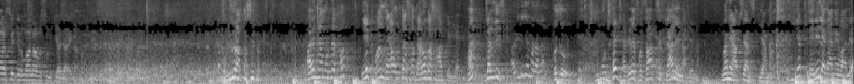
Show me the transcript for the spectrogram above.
सरकार से जुर्माना वसूल किया जाएगा। हुजूर आप तस्वीर अरे मैं मुन्ना था एक पान जरा उल्टा सा दारोगा साहब के लिए। हाँ? जल्दी से। अभी लीजिए मौलाना। हुजूर मुझे झगड़े फसाद से क्या लेना देना? मैंने आपसे अर्ज़ किया ना ये फेरी लगाने वाले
